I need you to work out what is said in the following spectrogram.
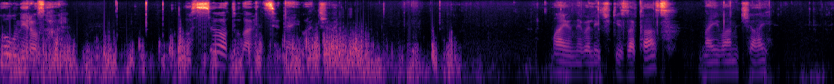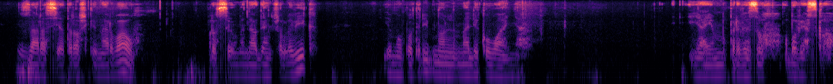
повний розгар. Ось туди він цвіте Іван чай. Маю невеличкий заказ на Іван чай. І зараз я трошки нарвав. Просив мене один чоловік. Йому потрібно на лікування. Я йому привезу обов'язково.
